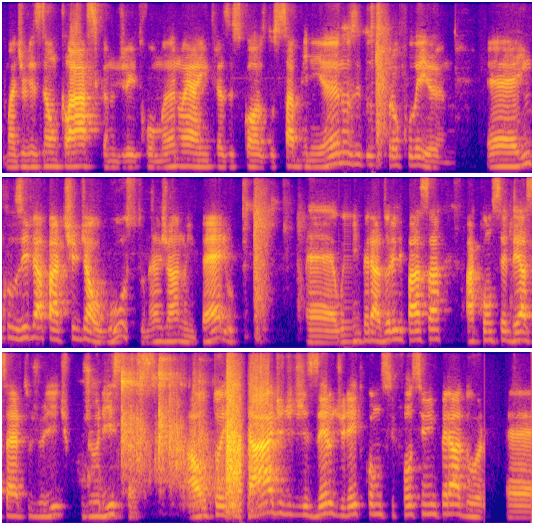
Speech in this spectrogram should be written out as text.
Uma divisão clássica no direito romano é entre as escolas dos sabinianos e dos proculeianos. É, inclusive, a partir de Augusto, né, já no Império, é, o imperador ele passa a conceder a certos juristas a autoridade de dizer o direito como se fosse um imperador. É,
